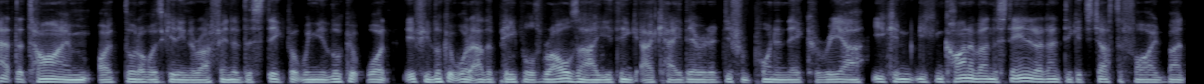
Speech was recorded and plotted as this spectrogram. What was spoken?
at the time i thought i was getting the rough end of the stick. But when you look at what if you look at what other people's roles are you think okay they're at a different point in their career. You can you can kind of understand it. I don't think it's justified but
